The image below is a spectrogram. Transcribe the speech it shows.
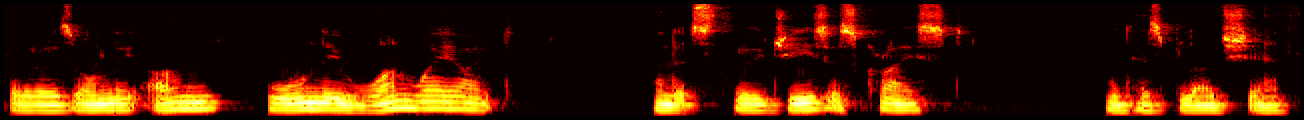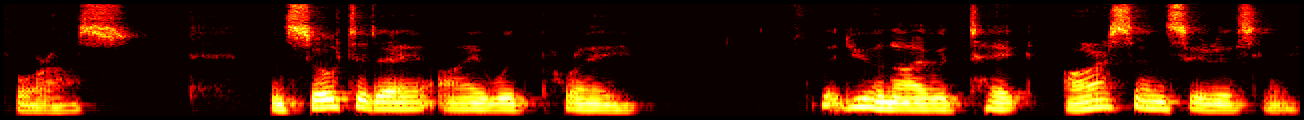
for there is only, un, only one way out, and it's through Jesus Christ and his blood shed for us. And so today I would pray that you and I would take our sin seriously.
